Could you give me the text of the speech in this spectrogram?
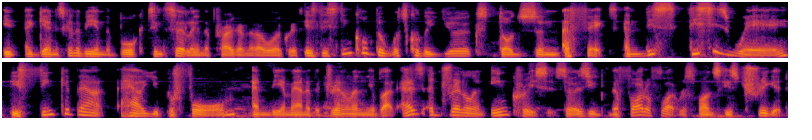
it, again, it's going to be in the book, it's in, certainly in the program that I work with, is this thing called the what's called the Yerkes Dodson effect. And this this is where you think about how you perform and the amount of adrenaline in your blood. As adrenaline increases, so as you the fight or flight response is triggered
